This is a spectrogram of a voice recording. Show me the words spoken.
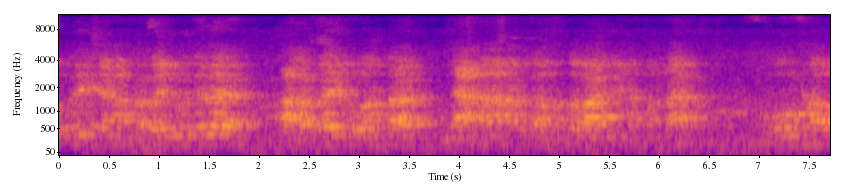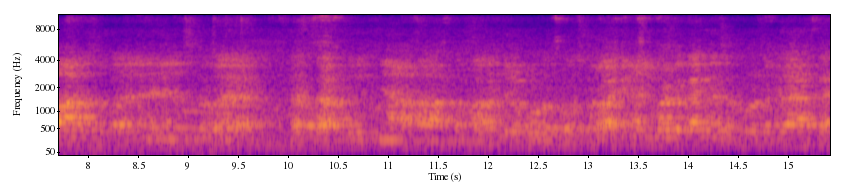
ಉಪದೇಶ ನಮ್ಮ ಹೃದಯ ಉಳಿತದೆ ಆ ಹೃದಯ ಉಳಿದಂತ ಜ್ಞಾನ ನಮಗೆ ಅಮೃತವಾಗಿ ನಮ್ಮನ್ನ ಪೂರ್ಣವಾದ ಸುಖದಲ್ಲಿ ನೆಲೆನಿಸ್ತದೆ ಅರ್ಥ ವಿಜ್ಞಾನ ಅಂತ ಭಾಗ ತಿಳ್ಕೊಳ್ಳೋದಕ್ಕೋಸ್ಕರವಾಗಿ ನಾವು ಇಲ್ಲಿ ಬರ್ಬೇಕಾದ್ರೆ ಸತ್ಪುರುಷ ಸಂವಿಧಾನಕ್ಕೆ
